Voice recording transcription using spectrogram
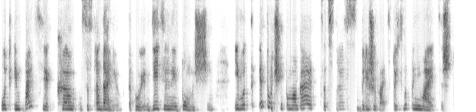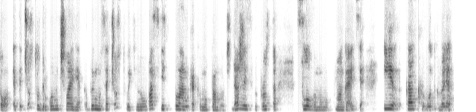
от эмпатии к состраданию, такой деятельной помощи. И вот это очень помогает этот стресс переживать. То есть вы понимаете, что это чувство другого человека. Вы ему сочувствуете, но у вас есть план, как ему помочь, даже если вы просто словом ему помогаете. И, как вот говорят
